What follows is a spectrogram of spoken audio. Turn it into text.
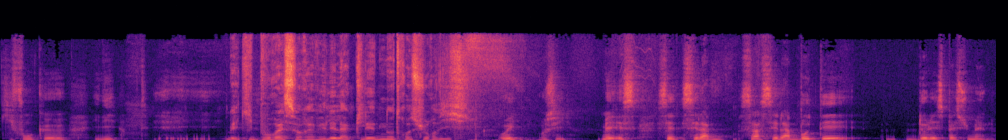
qui font que il dit mais qui pourrait se révéler la clé de notre survie. Oui, aussi. Mais c'est la, ça, c'est la beauté de l'espèce humaine.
